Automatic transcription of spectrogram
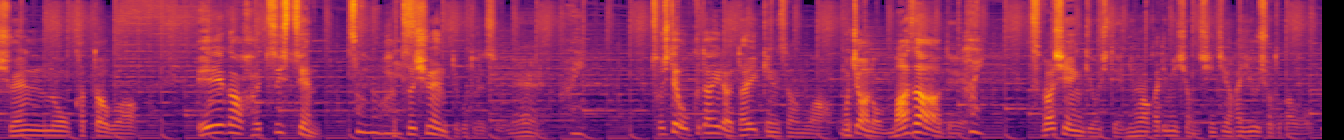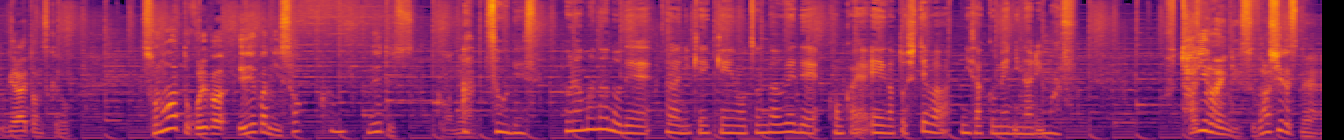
主演の方は映画初出演。初主演ということですよね。はい、そして奥平大賢さんはもちろんあのマザーではい、素晴らしい演技をして日本アカデミー賞の新人俳優賞とかを受けられたんですけどその後これが映画2作目ですかね？あそうです。ドラマなどでさらに経験を積んだ上で今回映画としては2作目になります。2人の演技素晴らしいですね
